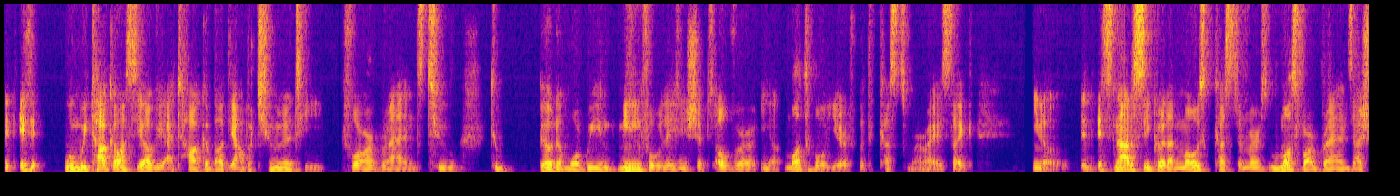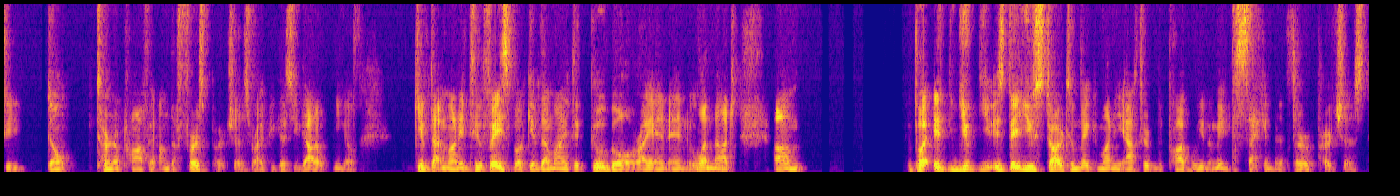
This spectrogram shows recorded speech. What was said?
it, it, when we talk about CLV, I talk about the opportunity for our brands to, to build a more re- meaningful relationships over, you know, multiple years with the customer, right? It's like, you know, it, it's not a secret that most customers, most of our brands actually don't turn a profit on the first purchase, right? Because you got to, you know, give that money to Facebook, give that money to Google, right, and and whatnot. Um, but it, you you they, you start to make money after the, probably maybe the second and third purchase.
